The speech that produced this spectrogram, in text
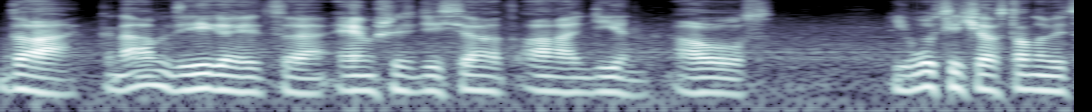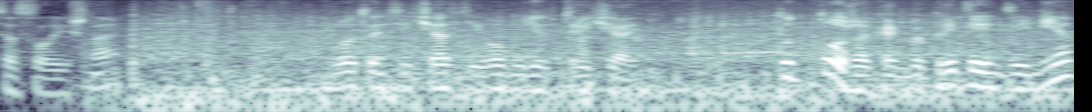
Да, к нам двигается М60А1 АОС. Его сейчас становится слышно. И вот он сейчас его будет встречать. Тут тоже как бы претензий нет.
